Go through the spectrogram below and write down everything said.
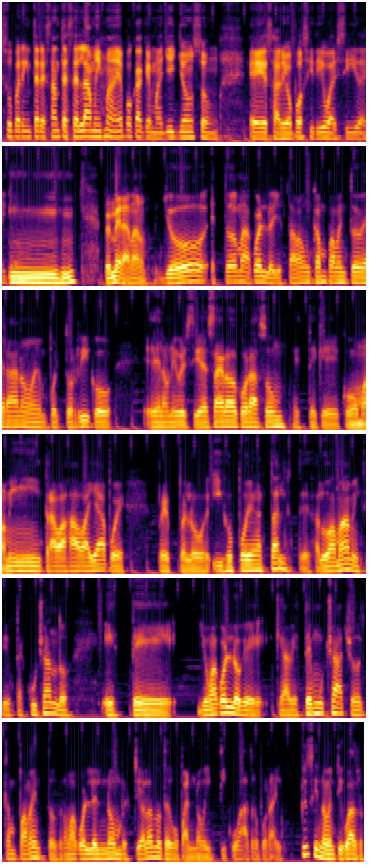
súper interesante. Esa es la misma época que Magic Johnson eh, salió positivo al SIDA y todo. Pues mira, mano, yo esto me acuerdo, yo estaba en un campamento de verano en Puerto Rico eh, de la Universidad de Sagrado Corazón, este, que como mami trabajaba allá, pues, pues, pues los hijos podían estar. Te saluda mami si está escuchando. Este, yo me acuerdo que, había este muchacho del campamento, que no me acuerdo el nombre, estoy hablando de para el 94 por ahí. Sí, 94.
